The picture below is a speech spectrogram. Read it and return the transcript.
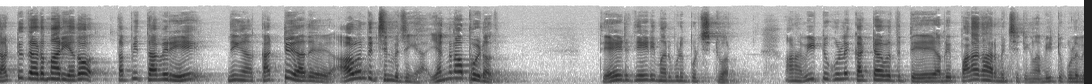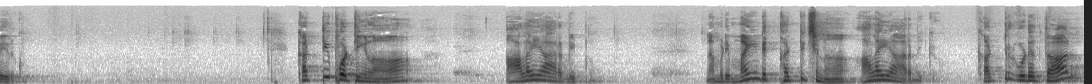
தட்டு தடு மாதிரி ஏதோ தப்பி தவறி நீங்கள் கட்டு அது அழுந்துச்சுன்னு வச்சுங்க எங்கன்னா போயிடாது தேடி தேடி மறுபடியும் பிடிச்சிட்டு வரணும். ஆனால் வீட்டுக்குள்ளே கட்ட அழுத்துட்டு அப்படி பழக ஆரம்பிச்சிட்டிங்களா வீட்டுக்குள்ளவே இருக்கும். கட்டி போட்டிங்களாம் அலைய ஆரம்பிப்போம். நம்முடைய மைண்டு கட்டுச்சுன்னா அலைய ஆரம்பிக்கும். கற்றுக் கொடுத்தால்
